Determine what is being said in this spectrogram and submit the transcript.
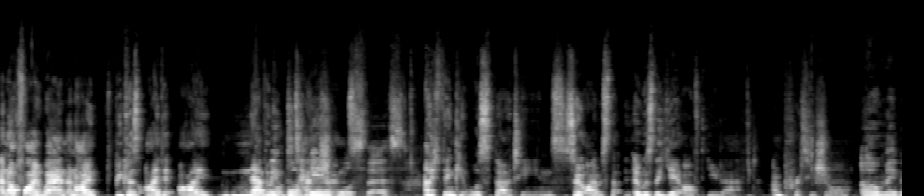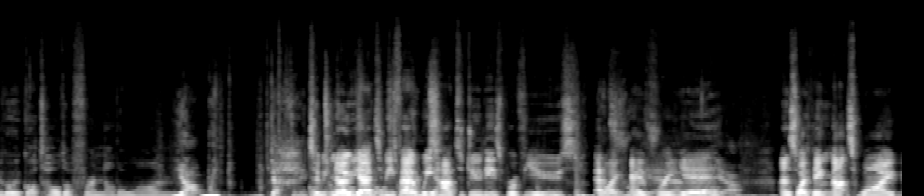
And off I went, and I because I did I never Wait, got what year was this? I think it was 13s, so I was th- it was the year after you left. I'm pretty sure. Oh, maybe we got told off for another one. Yeah, we definitely. Got To be, no, yeah. To be fair, we had to do these reviews like every year. Yeah, And so I think that's why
